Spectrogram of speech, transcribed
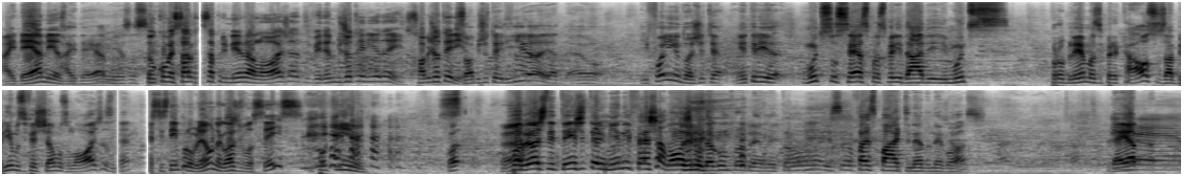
A ideia é a mesma. a ideia é a mesma. Assim. Então começaram com essa primeira loja vendendo bijuteria daí, só bijuteria. Só bijuteria e, é, e foi indo. A gente, entre muito sucesso, prosperidade e muitos problemas e percalços, abrimos e fechamos lojas, né? Vocês têm problema no negócio de vocês? Um pouquinho. o problema a gente tem, a gente termina e fecha a loja quando dá algum problema. Então isso faz parte né, do negócio. Daí, a- É,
